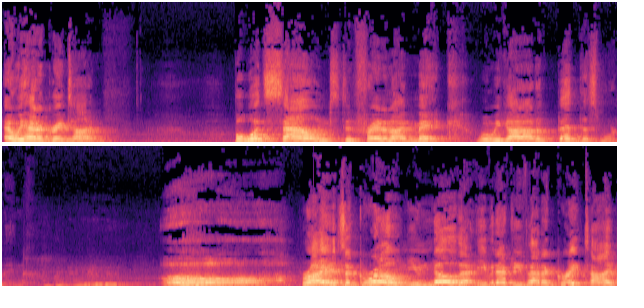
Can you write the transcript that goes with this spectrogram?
And we had a great time. But what sound did Fran and I make when we got out of bed this morning? Oh, right? It's a groan. You know that. Even after you've had a great time,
